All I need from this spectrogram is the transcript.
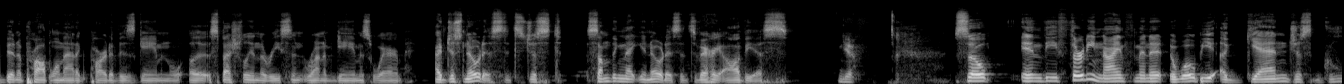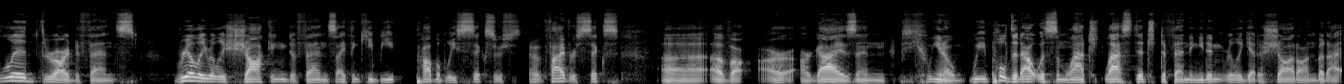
been a problematic part of his game, uh, especially in the recent run of games where I've just noticed. It's just something that you notice. It's very obvious. Yeah. So in the 39th minute, Iwobi again just glid through our defense. Really, really shocking defense. I think he beat probably six or uh, five or six uh, of our, our, our guys, and you know we pulled it out with some last last ditch defending. He didn't really get a shot on, but I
